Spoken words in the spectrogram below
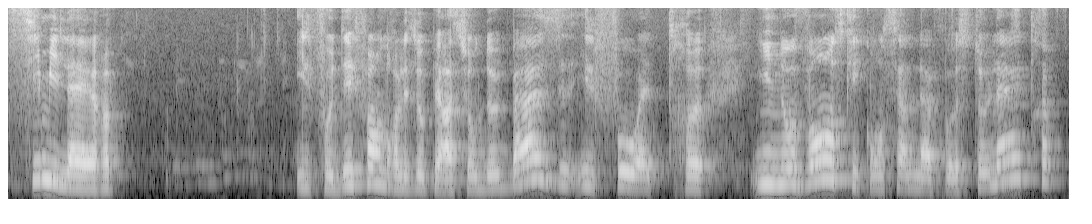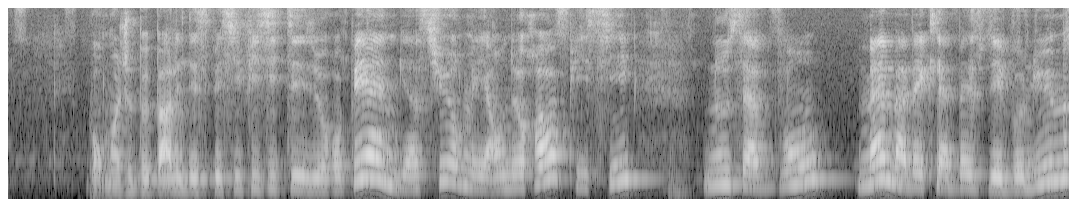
similaires. Il faut défendre les opérations de base, il faut être innovant en ce qui concerne la poste aux lettres. Bon, moi je peux parler des spécificités européennes, bien sûr, mais en Europe, ici, nous avons même avec la baisse des volumes,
